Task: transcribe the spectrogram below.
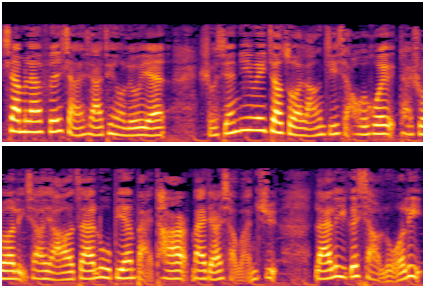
下面来分享一下听友留言。首先第一位叫做狼藉小灰灰，他说李逍遥在路边摆摊儿卖点小玩具，来了一个小萝莉，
